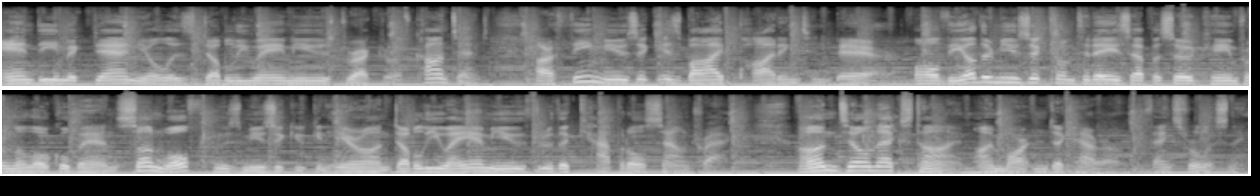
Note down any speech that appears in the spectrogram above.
Andy McDaniel is WAMU's Director of Content. Our theme music is by Poddington Bear. All the other music from today's episode came from the local band Sunwolf, whose music you can hear on WAMU through the Capitol soundtrack. Until next time, I'm Martin Di Caro. Thanks for listening.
